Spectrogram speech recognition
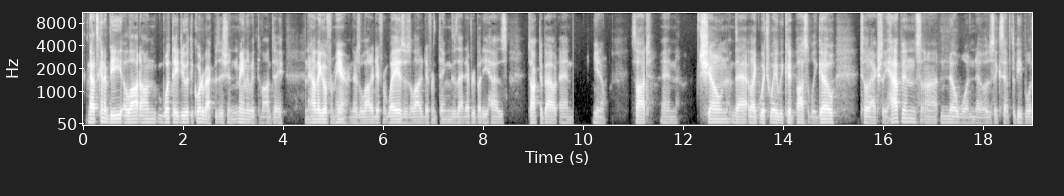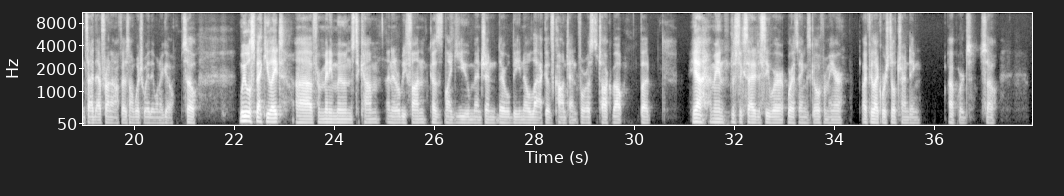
That's going to be a lot on what they do at the quarterback position, mainly with Davante, and how they go from here. And there's a lot of different ways. There's a lot of different things that everybody has talked about and you know thought and shown that like which way we could possibly go till it actually happens. Uh, no one knows except the people inside that front office on which way they want to go. So we will speculate uh, for many moons to come, and it'll be fun because, like you mentioned, there will be no lack of content for us to talk about. But yeah, I mean, just excited to see where where things go from here. I feel like we're still trending upwards. So,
